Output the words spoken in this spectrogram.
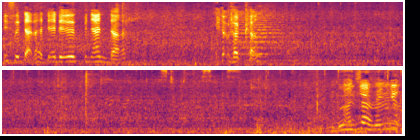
Eh sedap lah dia ada penyandar. Kat belakang. Sejuk. Pagi sejuk.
